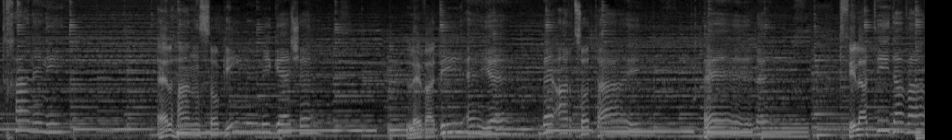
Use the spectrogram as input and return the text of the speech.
תתחנני. אל הנסוגים מגשר, לבדי אהיה בארצותיי, אלך תפילתי דבר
